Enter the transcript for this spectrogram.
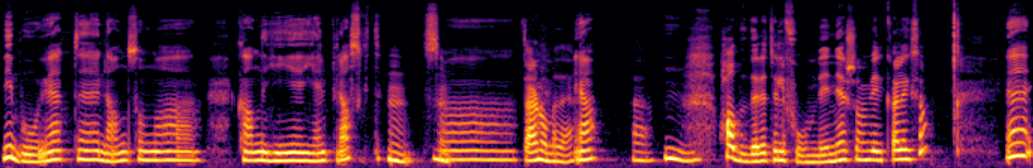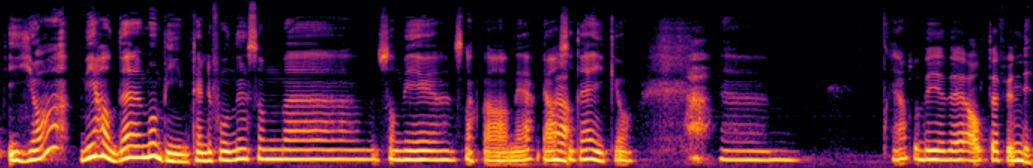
vi bor jo i et eh, land som eh, kan gi hjelp raskt. Så Det er noe med det. ja. Ja. Hadde dere telefonlinjer som virka, liksom? Eh, ja, vi hadde mobiltelefoner som, eh, som vi snakka med. Ja, Ja. Så det gikk jo. Eh, ja. Så de, det, alt det,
